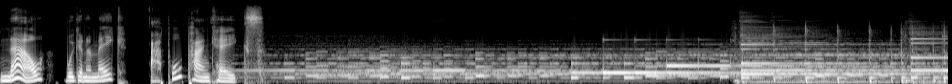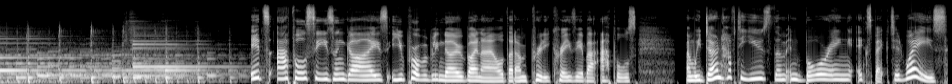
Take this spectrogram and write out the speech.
Now we're gonna make apple pancakes. It's apple season, guys. You probably know by now that I'm pretty crazy about apples, and we don't have to use them in boring, expected ways.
